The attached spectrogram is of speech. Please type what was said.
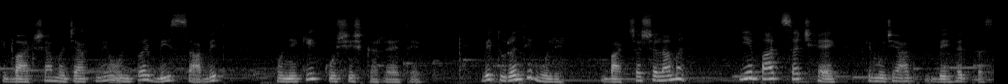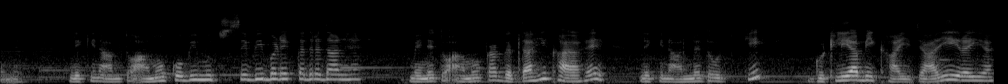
कि बादशाह मज़ाक में उन पर बीस साबित होने की कोशिश कर रहे थे। वे तुरंत ही बोले, बादशाह सलामत, ये बात सच है कि मुझे आप बेहद पसंद है। लेकिन आम तो आमों को भी मुझसे भी बड़े कदरदान हैं। मैंने तो आमों का गद्दा ही खाया है, लेकिन आम ने तो उसकी गुठलियाँ भी खाई जा ही रही है।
